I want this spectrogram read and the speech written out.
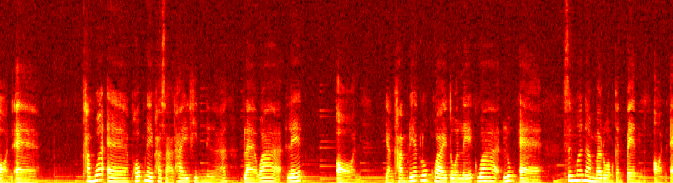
อ่อนแอคำว่าแอร์พบในภาษาไทยถิ่นเหนือ แปลว่า เล็ก อ่อน อย่างคำเรียกลูกควายตัวเล็กว่าลูกแอร์ซึ่งเมื่อนำมารวมกันเป็นอ่อนแอ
